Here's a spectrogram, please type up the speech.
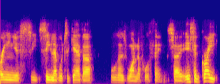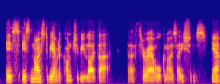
bringing your C, level together, all those wonderful things. So it's a great, it's it's nice to be able to contribute like that uh, throughout organizations. Yeah.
